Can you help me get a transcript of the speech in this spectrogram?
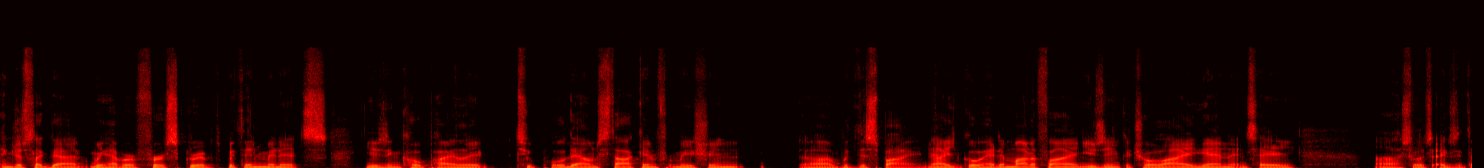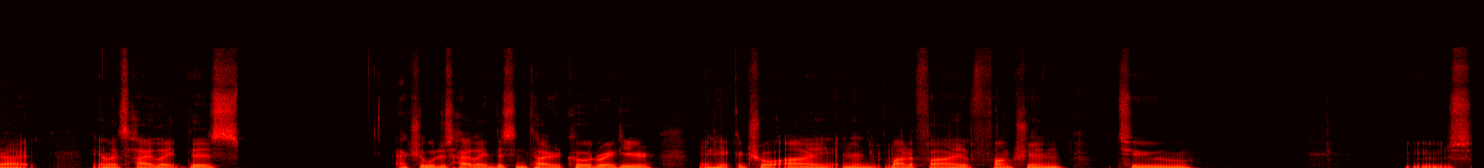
And just like that, we have our first script within minutes using Copilot to pull down stock information uh, with the SPY. Now you go ahead and modify it using Control I again and say, uh, so let's exit that and let's highlight this. Actually, we'll just highlight this entire code right here and hit Control I and then modify function to use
